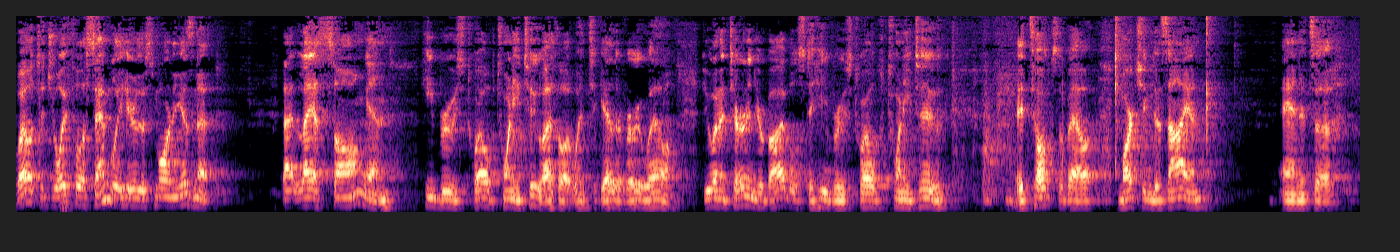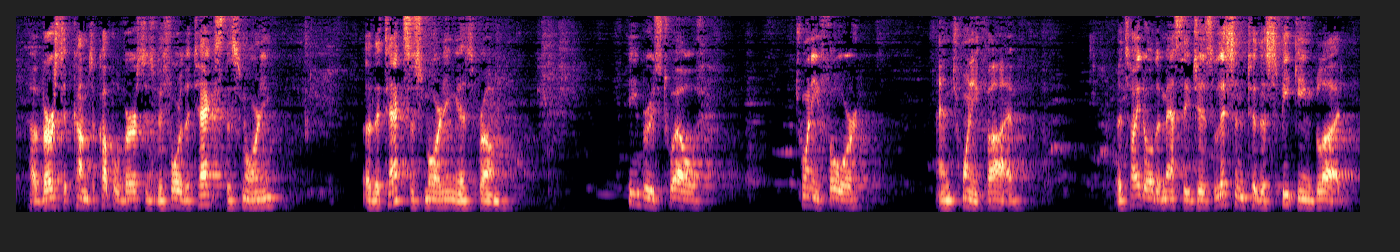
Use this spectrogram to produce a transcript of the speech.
Well, it's a joyful assembly here this morning, isn't it? That last song and Hebrews 12:22 I thought went together very well. If you want to turn in your Bibles to Hebrews 12:22, it talks about marching to Zion and it's a, a verse that comes a couple verses before the text this morning. Uh, the text this morning is from Hebrews 12 24 and 25. The title of the message is Listen to the Speaking Blood.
